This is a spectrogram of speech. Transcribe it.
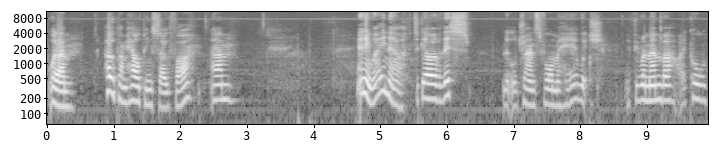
well um hope I'm helping so far. Um, anyway, now to go over this little transformer here, which, if you remember, I call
